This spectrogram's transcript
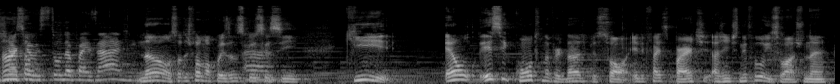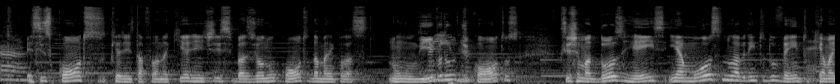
Já Ah, que só- eu estudo a paisagem. Não, só deixa eu falar uma coisa antes que eu Ah. esqueci. Que é o, esse conto, na verdade, pessoal, ele faz parte. A gente nem falou isso, eu acho, né? Ah. Esses contos que a gente tá falando aqui, a gente se baseou num conto da manipulação. num livro, livro. de contos que se chama Doze Reis e a Moça no Labirinto do Vento, que é uma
